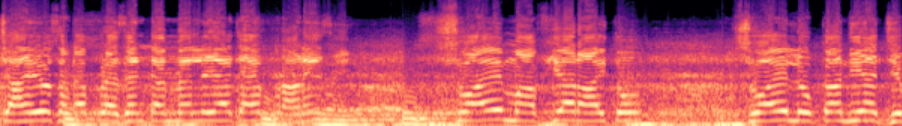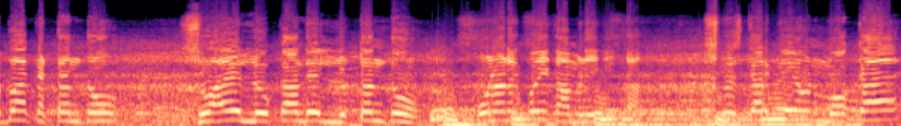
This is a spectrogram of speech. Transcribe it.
ਚਾਹੇ ਉਹ ਸਾਡਾ ਪ੍ਰੈਜ਼ੈਂਟ ਐਮਐਲਏ ਆ ਚਾਹੇ ਪੁਰਾਣੇ ਸੀ ਸਵਾਏ ਮਾਫੀਆ ਰਾਜ ਤੋਂ ਸਵਾਏ ਲੋਕਾਂ ਦੀਆਂ ਜੇਬਾਂ ਕੱਟਣ ਤੋਂ ਸਵਾਏ ਲੋਕਾਂ ਦੇ ਲੁੱਟਣ ਤੋਂ ਉਹਨਾਂ ਨੇ ਕੋਈ ਕੰਮ ਨਹੀਂ ਕੀਤਾ। ਸੋ ਇਸ ਕਰਕੇ ਹੁਣ ਮੌਕਾ ਹੈ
